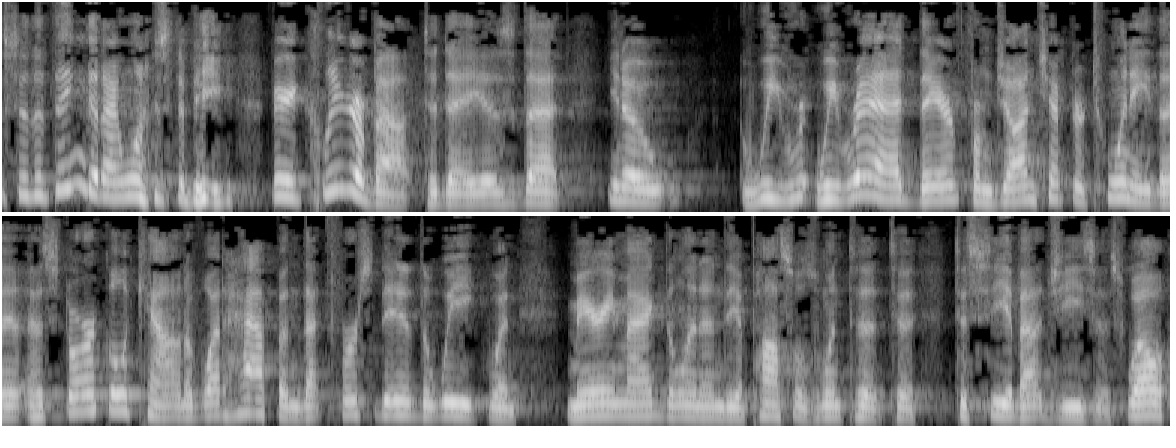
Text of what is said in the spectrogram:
so the thing that I want us to be very clear about today is that, you know, we, we read there from John chapter 20 the historical account of what happened that first day of the week when Mary Magdalene and the apostles went to, to, to see about Jesus. Well,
